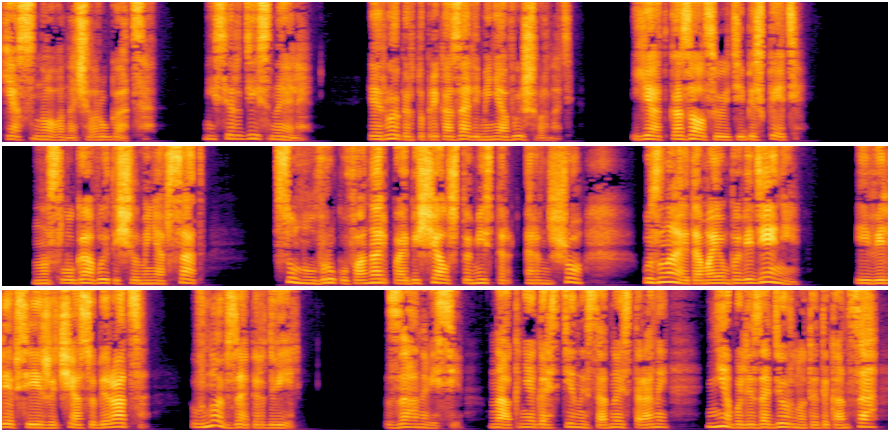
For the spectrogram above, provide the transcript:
Я снова начал ругаться. «Не сердись, Нелли. И Роберту приказали меня вышвырнуть. Я отказался уйти без Кэти. Но слуга вытащил меня в сад, сунул в руку фонарь, пообещал, что мистер Эрншо узнает о моем поведении и, велев сей же час убираться, вновь запер дверь. Занавеси на окне гостиной с одной стороны не были задернуты до конца —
